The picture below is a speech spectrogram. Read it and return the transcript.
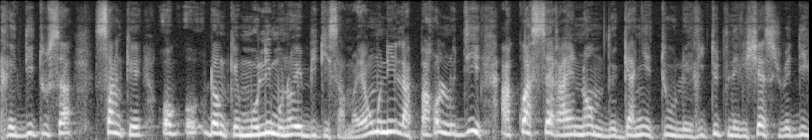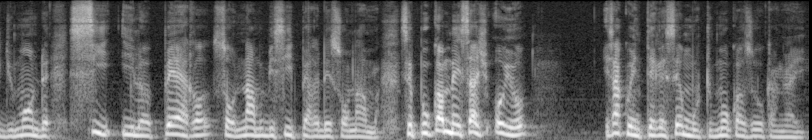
crédit tout ça sans que donc molimo no ebikisama. La parole nous dit à quoi sert à un homme de gagner tous les toutes les richesses je du monde si il perd son âme s'il perdait son âme? C'est pourquoi message oyo eza kointeresse mutu moko azokanga ye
